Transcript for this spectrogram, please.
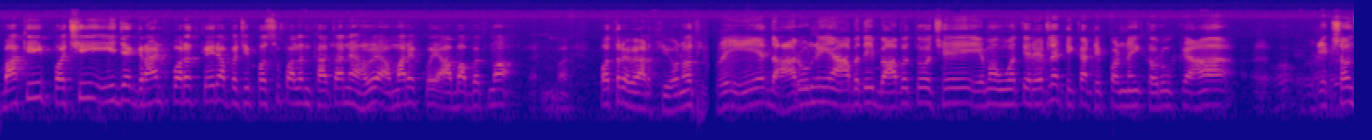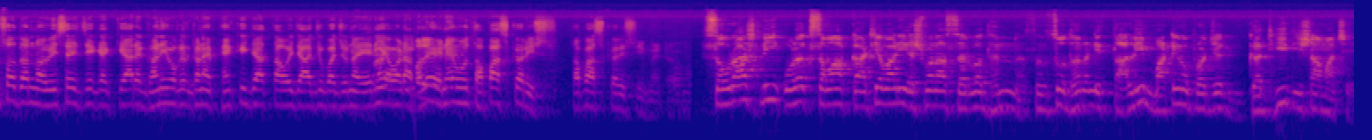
બાકી પછી એ જે ગ્રાન્ટ પરત કર્યા પછી પશુપાલન ખાતાને હવે અમારે કોઈ આ બાબતમાં પત્રવ્યવહાર થયો નથી એ દારૂની આ બધી બાબતો છે, એમાં હું અત્યારે એટલે ટીકા ટિપ્પણ નહીં કરું કે આ એક સંશોધનનો વિષય છે કે ક્યારે ઘણી વખત ઘણા ફેંકી જતા હોય છે આજુબાજુના એરિયાવાળા. ભલે એને હું તપાસ કરીશ તપાસ કરીશ એ મેટર. સૌરાષ્ટ્રની ઓળખ સમા કાઠિયાવાડી અશ્વના સર્વધન સંશોધન અને તાલીમ માટેનો પ્રોજેક્ટ ગધી દિશામાં છે.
